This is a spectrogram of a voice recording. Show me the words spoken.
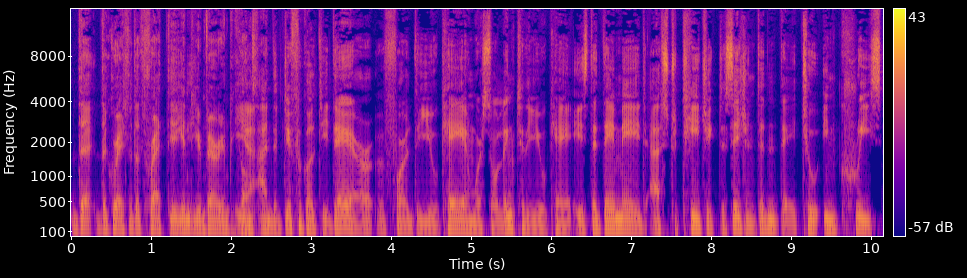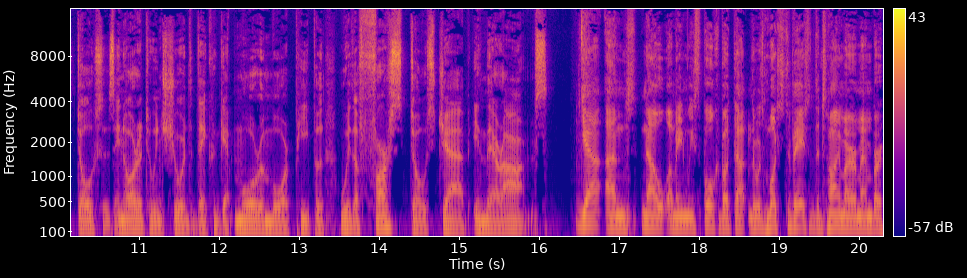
the the greater the threat the Indian variant becomes. Yeah, and the difficulty there for the UK, and we're so linked to the UK, is that they made a strategic decision, didn't they, to increase doses in order to ensure that they could get more and more people with a first dose jab in their arms. Yeah, and now, I mean, we spoke about that, and there was much debate at the time, I remember,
